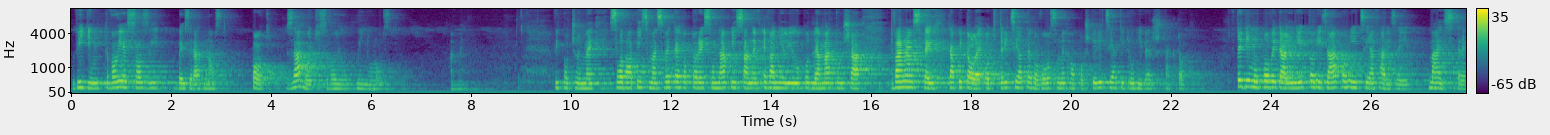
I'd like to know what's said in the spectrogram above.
Vidím tvoje slzy, bezradnosť. Poď, zahoď svoju minulosť. Amen. Vypočujme slova písma svätého, ktoré sú napísané v Evangeliu podľa Matúša 12. kapitole od 38. po 42. verš takto. Vtedy mu povedali niektorí zákonníci a farizei, majstre,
